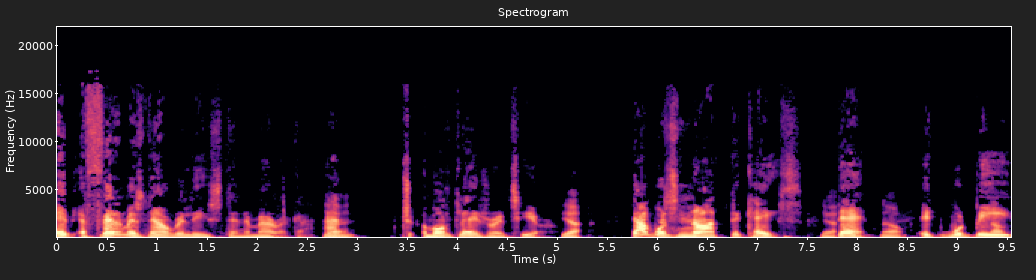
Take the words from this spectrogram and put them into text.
a, a film is now released in America, Yeah. and t- a month later it's here. Yeah. That was not the case Yeah. then. No. It would be No.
